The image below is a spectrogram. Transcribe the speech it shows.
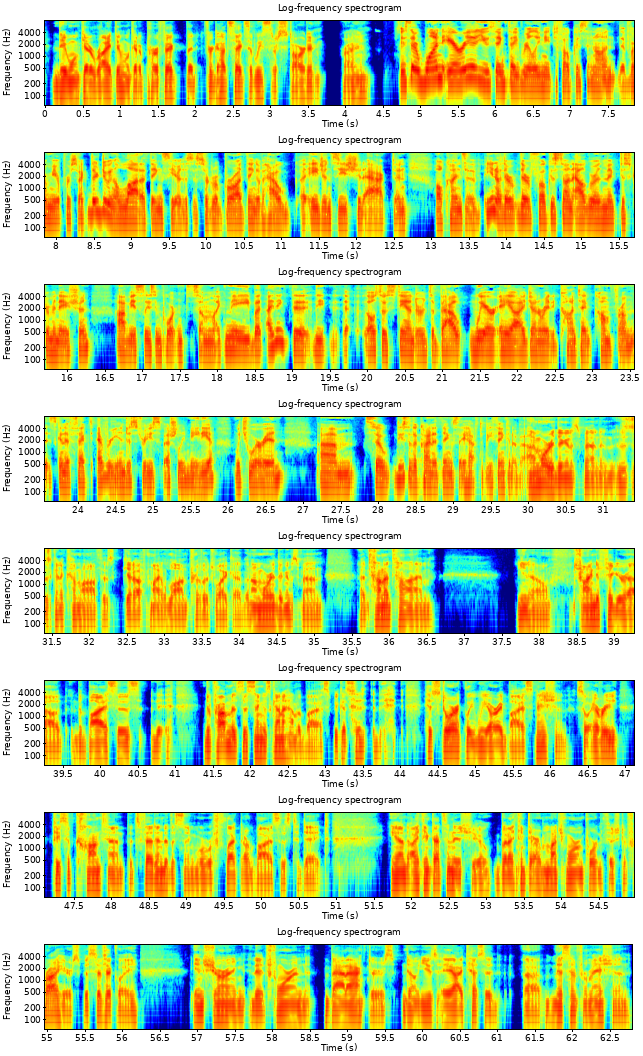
they won't get it right, they won't get it perfect, but for God's sakes, at least they're starting, right? Is there one area you think they really need to focus in on from your perspective? They're doing a lot of things here. This is sort of a broad thing of how uh, agencies should act and all kinds of, you know, they're, they're focused on algorithmic discrimination. Obviously is important to someone like me, but I think the, the uh, also standards about where AI generated content come from is going to affect every industry, especially media, which we're in. Um, so these are the kind of things they have to be thinking about. I'm worried they're going to spend, and this is going to come off as get off my lawn privileged white guy, but I'm worried they're going to spend a ton of time, you know, trying to figure out the biases. The, the problem is this thing is going to have a bias because hi- historically we are a biased nation. So every piece of content that's fed into this thing will reflect our biases to date. And I think that's an issue, but I think there are much more important fish to fry here, specifically ensuring that foreign bad actors don't use AI tested uh, misinformation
